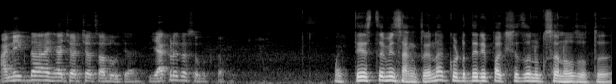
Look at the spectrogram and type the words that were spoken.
अनेकदा ह्या चर्चा चालू होत्या. याकडे कसं बघता? मग तेच तर मी सांगतोय ना कुठंतरी पक्षाचं नुकसान होत होतं.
